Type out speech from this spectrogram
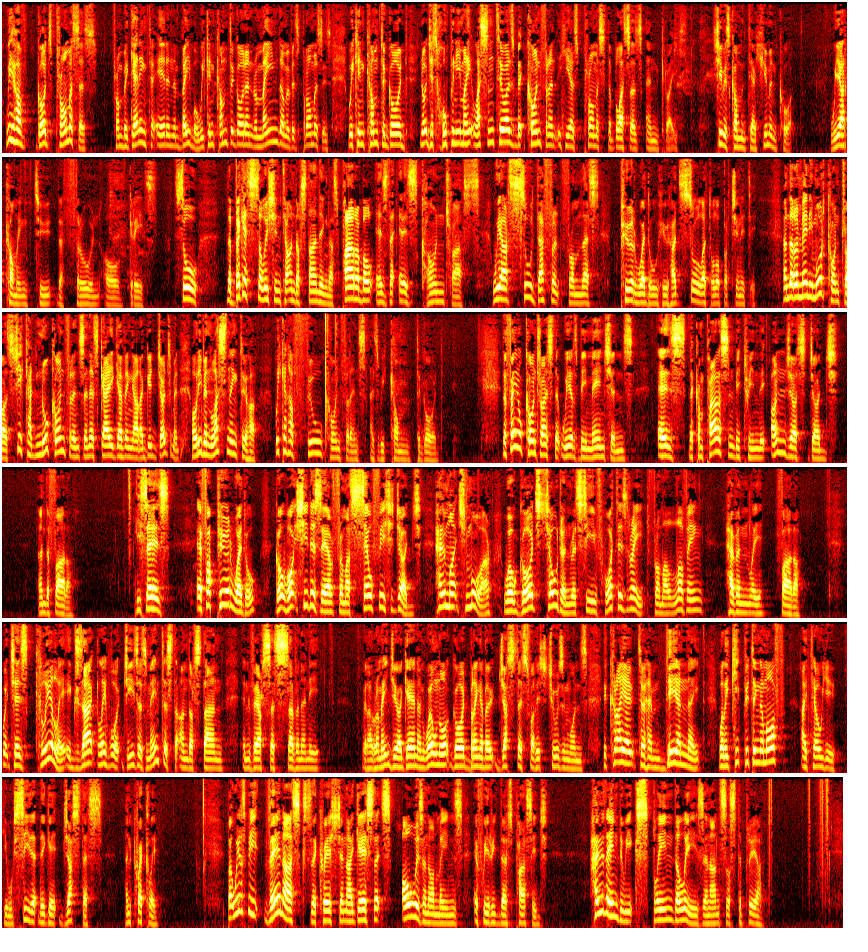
We have God's promises from beginning to end in the Bible. We can come to God and remind Him of His promises. We can come to God not just hoping He might listen to us, but confident that He has promised to bless us in Christ. She was coming to a human court. We are coming to the throne of grace. So, the biggest solution to understanding this parable is that it is contrasts. We are so different from this poor widow who had so little opportunity. And there are many more contrasts. She had no confidence in this guy giving her a good judgment or even listening to her. We can have full confidence as we come to God. The final contrast that Wiersbe mentions is the comparison between the unjust judge and the Father. He says, if a poor widow got what she deserved from a selfish judge, how much more will God's children receive what is right from a loving heavenly Father? Which is clearly exactly what Jesus meant us to understand in verses 7 and 8. Where I remind you again, and will not God bring about justice for his chosen ones who cry out to him day and night? Will he keep putting them off? I tell you, he will see that they get justice and quickly. But Wiersbe then asks the question, I guess, that's always in our minds if we read this passage. How then do we explain delays in answers to prayer?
